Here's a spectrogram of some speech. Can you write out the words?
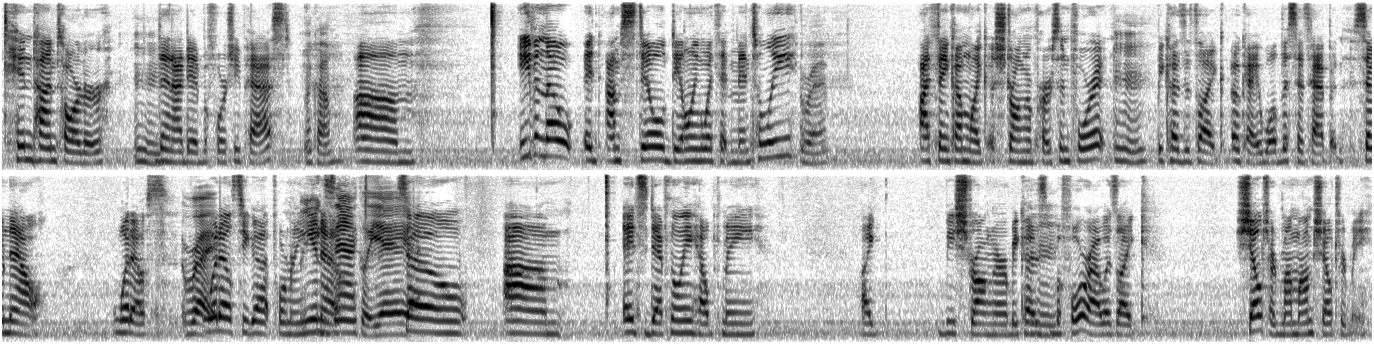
10 times harder Mm-hmm. than I did before she passed. Okay. Um, even though it, I'm still dealing with it mentally, right. I think I'm like a stronger person for it Mm-hmm. because it's like, okay, well, this has happened. So now, what else? Right. What else you got for me? You know. Exactly. Yeah. yeah. So, um, it's definitely helped me, like, be stronger because Mm-hmm. before I was like sheltered. My mom sheltered me,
